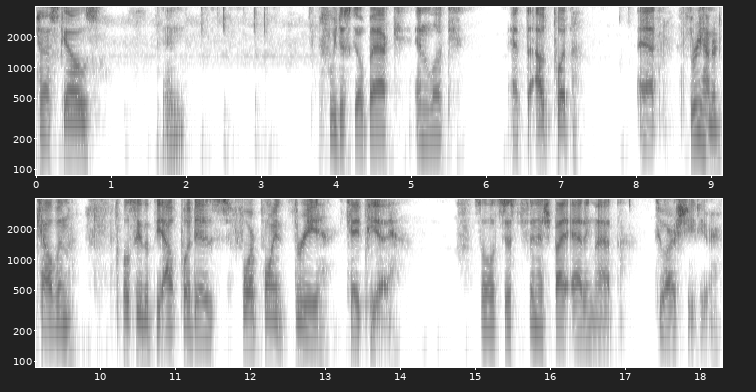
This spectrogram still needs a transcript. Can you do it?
pascals. And if we just go back and look at the output, at 300 Kelvin, we'll see that the output is 4.3 kPa. So let's just finish by adding that to our sheet here.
